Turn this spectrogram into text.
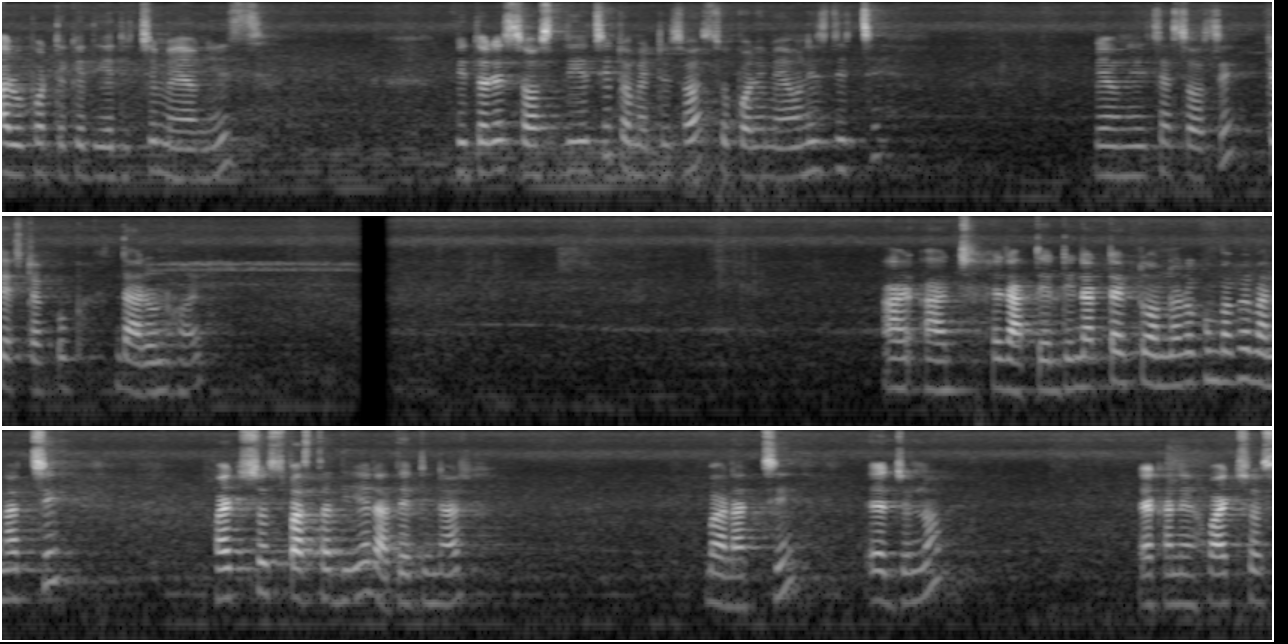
আর উপর থেকে দিয়ে দিচ্ছি মেয়নিজ ভিতরে সস দিয়েছি টমেটো সস উপরে মেয়নিজ দিচ্ছি। মেয়নিজ আর সসে টেস্টটা খুব দারুণ হয়। আর আজ রাতের ডিনারটা একটু অন্যরকমভাবে বানাচ্ছি। হোয়াইট সস পাস্তা দিয়ে রাতের ডিনার বানাচ্ছি। এর জন্য এখানে হোয়াইট সস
